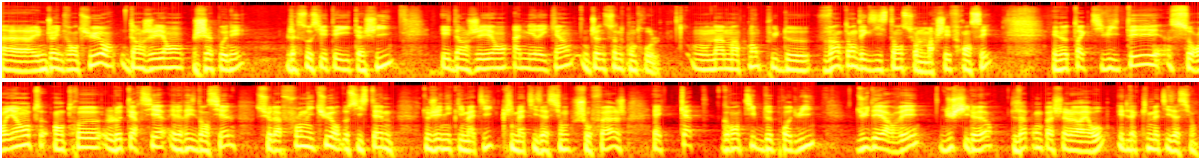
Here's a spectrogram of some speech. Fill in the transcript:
euh, une joint venture d'un géant japonais, la société Hitachi, et d'un géant américain, Johnson Control. On a maintenant plus de 20 ans d'existence sur le marché français et notre activité s'oriente entre le tertiaire et le résidentiel sur la fourniture de systèmes de génie climatique, climatisation, chauffage, avec quatre grands types de produits, du DRV, du chiller, de la pompe à chaleur aéro et de la climatisation.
